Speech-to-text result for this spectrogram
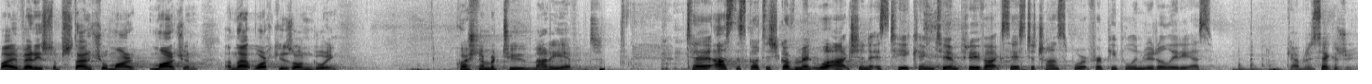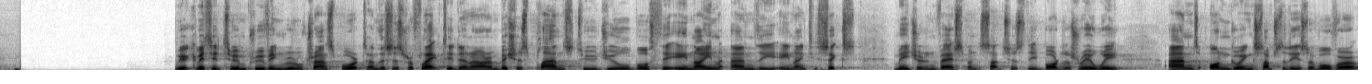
by a very substantial mar margin, and that work is ongoing. Question number two, Mary Evans to ask the Scottish Government what action it is taking to improve access to transport for people in rural areas. Cabinet Secretary. We are committed to improving rural transport and this is reflected in our ambitious plans to dual both the A9 and the A96, major investments such as the Borders Railway and ongoing subsidies of over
